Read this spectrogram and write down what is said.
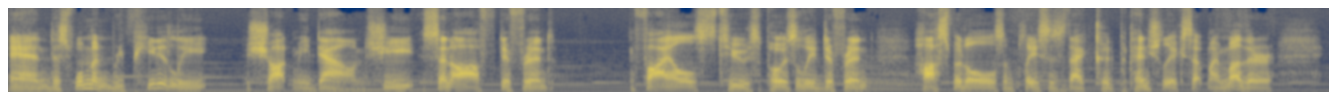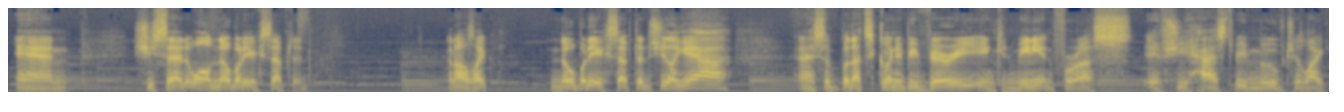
And this woman repeatedly shot me down. She sent off different files to supposedly different hospitals and places that could potentially accept my mother. And she said, Well, nobody accepted. And I was like, Nobody accepted? She's like, Yeah. And I said, But that's going to be very inconvenient for us if she has to be moved to like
